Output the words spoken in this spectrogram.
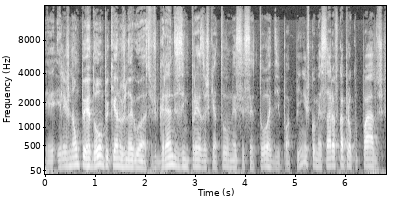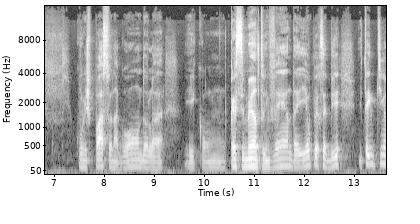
Eles não perdoam pequenos negócios. Grandes empresas que atuam nesse setor de papinhos começaram a ficar preocupados com espaço na gôndola, e com crescimento em venda e eu percebi e tem, tinha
